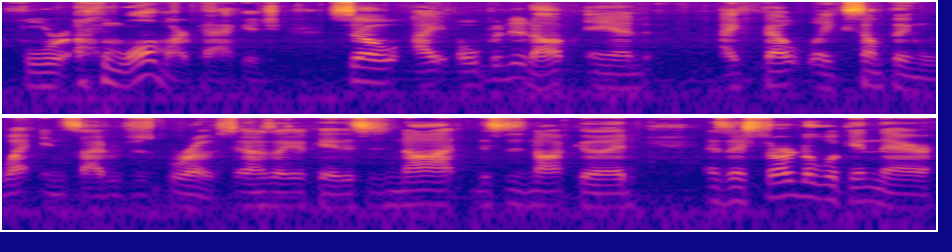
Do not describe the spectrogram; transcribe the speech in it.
for a Walmart package. So I opened it up and I felt like something wet inside, which was gross. And I was like, okay, this is not this is not good. As I started to look in there,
